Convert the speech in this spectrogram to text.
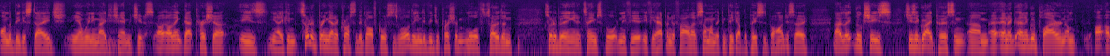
on the biggest stage, you know, winning major mm. championships. I, I, think that pressure is, you know, you can sort of bring that across to the golf course as well. The individual pressure more so than sort of being in a team sport. And if you if you happen to fail, have someone that can pick up the pieces behind you. So, no, look, she's she's a great person um, and, a, and a good player. And I'm, I, I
